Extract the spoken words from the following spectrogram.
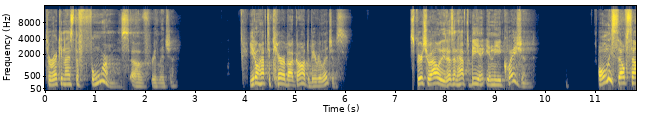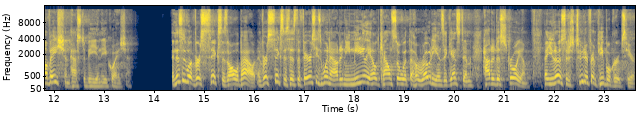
to recognize the forms of religion. You don't have to care about God to be religious. Spirituality doesn't have to be in the equation. Only self salvation has to be in the equation. And this is what verse 6 is all about. In verse 6, it says, The Pharisees went out and immediately held counsel with the Herodians against him, how to destroy him. Now, you notice there's two different people groups here.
